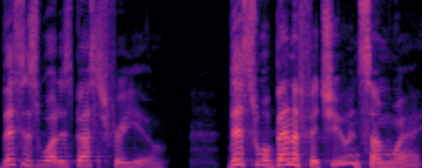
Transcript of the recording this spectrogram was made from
This is what is best for you. This will benefit you in some way.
